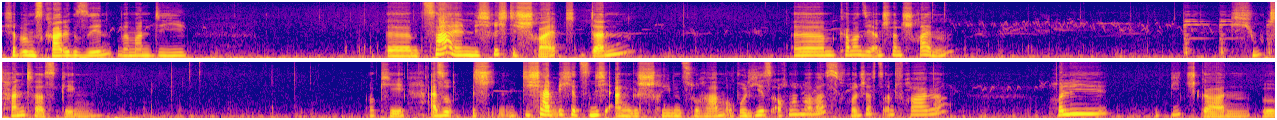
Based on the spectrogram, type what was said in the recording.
Ich habe übrigens gerade gesehen, wenn man die ähm, Zahlen nicht richtig schreibt, dann ähm, kann man sie anscheinend schreiben. Cute Hunters Gang. Okay, also die scheint mich jetzt nicht angeschrieben zu haben, obwohl hier ist auch noch mal was. Freundschaftsanfrage. Holly Beach Garden. Äh,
